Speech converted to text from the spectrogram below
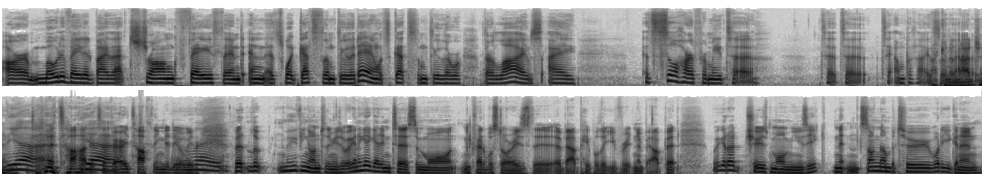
are motivated by that strong faith and and it's what gets them through the day and what gets them through their their lives i it's still hard for me to to to, to empathize I can that. imagine. yeah it's hard. It's a very tough thing to deal with. Right. But look, moving on to the music, we're going to get into some more incredible stories that, about people that you've written about. But we're going to choose more music. N- song number two. What are you going to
